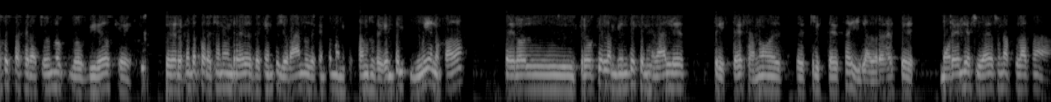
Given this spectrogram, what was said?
es exageración lo- los videos que, que de repente aparecían en redes de gente llorando, de gente manifestándose, de gente muy enojada, pero creo que el ambiente general es tristeza, ¿no? Es, tristeza y la verdad es que Morelia Ciudad es una plaza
